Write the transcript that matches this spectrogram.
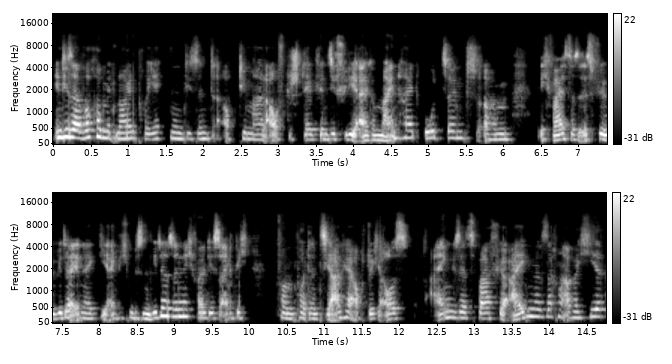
In dieser Woche mit neuen Projekten, die sind optimal aufgestellt, wenn sie für die Allgemeinheit gut sind. Ähm, ich weiß, das ist für Wiederenergie eigentlich ein bisschen widersinnig, weil die ist eigentlich vom Potenzial her auch durchaus eingesetzbar für eigene Sachen. Aber hier,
